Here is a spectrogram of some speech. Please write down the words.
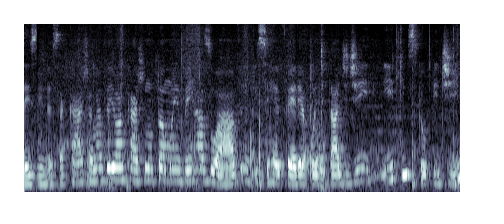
Vocês veem dessa caixa. Ela veio uma caixa no tamanho bem razoável, no que se refere à quantidade de itens que eu pedi.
